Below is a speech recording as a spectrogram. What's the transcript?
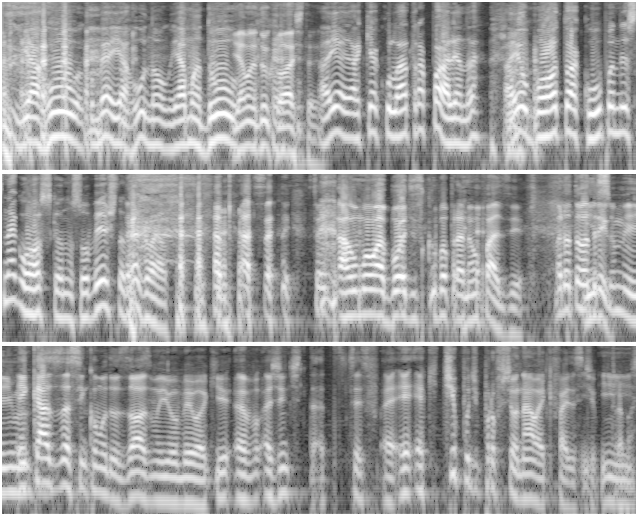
Yahoo, como é? Yahoo não, Yamandu. Yamandu Costa. Aí aqui acolá atrapalha, né? Aí eu boto a culpa nesse negócio, que eu não sou besta, né, Joel? tá Você arrumou uma boa desculpa para não fazer. Mas, doutor Rodrigo, Isso mesmo. em casos assim como o dos Osmo e o meu aqui, a gente. Tá, é, é, é, que tipo de profissional é que faz esse tipo Isso. de trabalho?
